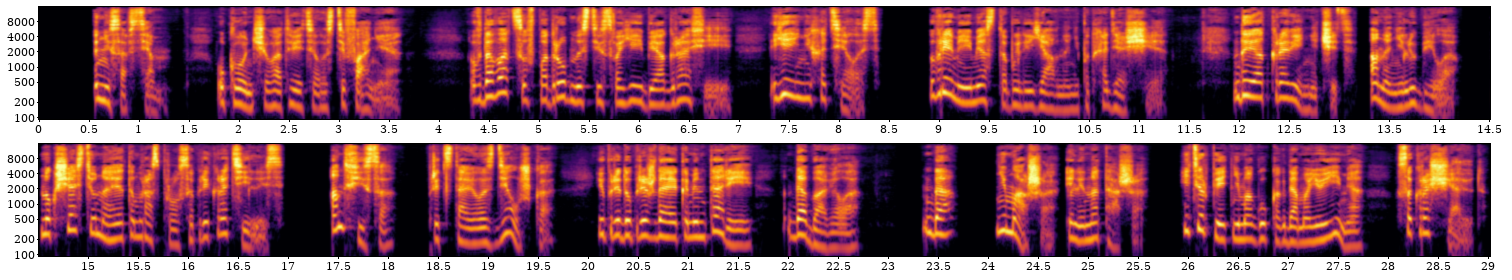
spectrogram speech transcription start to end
«Не совсем», — уклончиво ответила Стефания. Вдаваться в подробности своей биографии ей не хотелось. Время и место были явно неподходящие. Да и откровенничать она не любила. Но, к счастью, на этом расспросы прекратились. «Анфиса», — представилась девушка и, предупреждая комментарии, добавила. «Да, не Маша или Наташа. И терпеть не могу, когда мое имя сокращают.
